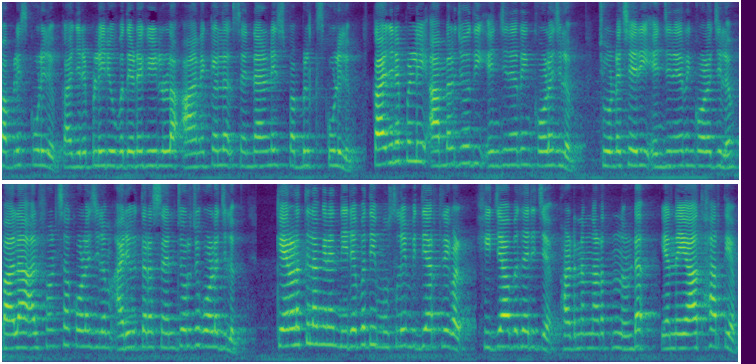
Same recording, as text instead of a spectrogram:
പബ്ലിക് സ്കൂളിലും കാഞ്ഞിരപ്പള്ളി രൂപതയുടെ കീഴിലുള്ള ആനക്കല്ല് സെന്റ് ആന്റണീസ് പബ്ലിക് സ്കൂളിലും കാഞ്ഞിരപ്പള്ളി അമൽജ്യോതി എഞ്ചിനീയറിംഗ് കോളേജിലും ചൂണ്ടശ്ശേരി എഞ്ചിനീയറിംഗ് കോളേജിലും പാലാ അൽഫോൺസ കോളേജിലും അരുവിത്തറ സെന്റ് ജോർജ് കോളേജിലും. കേരളത്തിൽ അങ്ങനെ നിരവധി മുസ്ലിം വിദ്യാർത്ഥികൾ ഹിജാബ് ധരിച്ച് പഠനം നടത്തുന്നുണ്ട് എന്ന യാഥാർത്ഥ്യം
